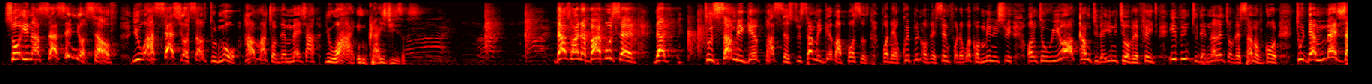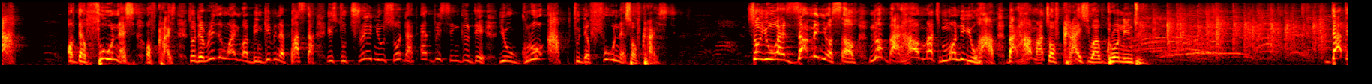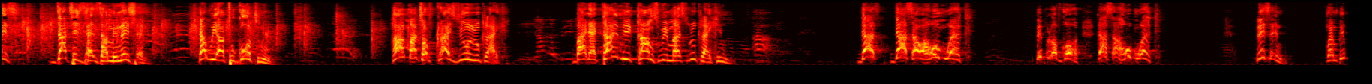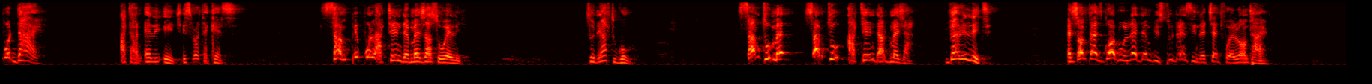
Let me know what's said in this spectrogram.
So, in assessing yourself, you assess yourself to know how much of the measure you are in Christ Jesus. That's why the Bible said that to some he gave pastors, to some he gave apostles for the equipping of the same, for the work of ministry, until we all come to the unity of the faith, even to the knowledge of the Son of God, to the measure of the fullness of Christ. So the reason why you have been given a pastor is to train you so that every single day you grow up to the fullness of Christ. So you examine yourself not by how much money you have, but how much of Christ you have grown into. That is that is the examination that we are to go through. How much of Christ do you look like? By the time he comes, we must look like him. That's, that's our homework. People of God, that's our homework. Listen, when people die at an early age, it's not a case. Some people attain the measure so early. So they have to go. Some to, me- some to attain that measure very late. And sometimes God will let them be students in the church for a long time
